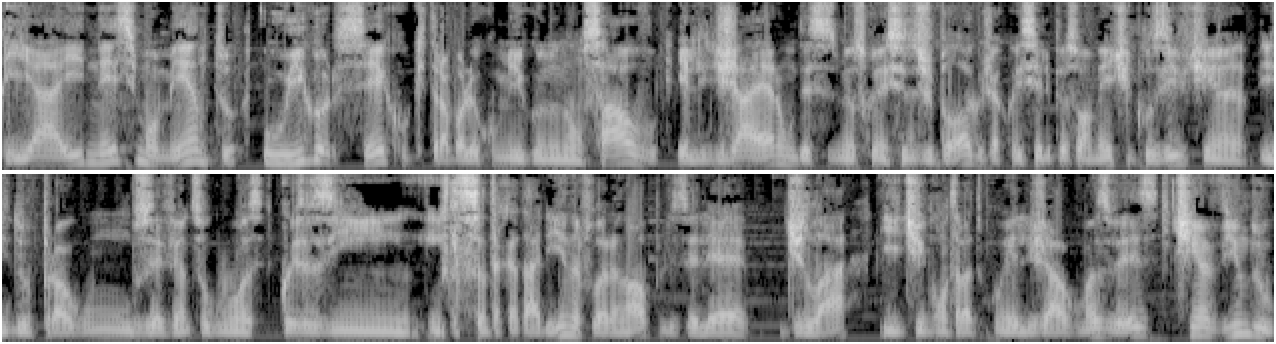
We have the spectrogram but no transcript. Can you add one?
E aí, nesse momento, o Igor Seco, que trabalhou comigo no Não Salvo, ele já era um desses meus conhecidos de blog, eu já conheci ele pessoalmente, inclusive tinha ido para alguns eventos, algumas coisas em, em Santa Catarina, Florianópolis, ele é de lá, e tinha encontrado com ele já algumas vezes. Tinha vindo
